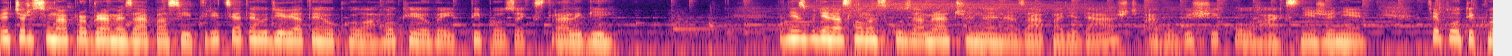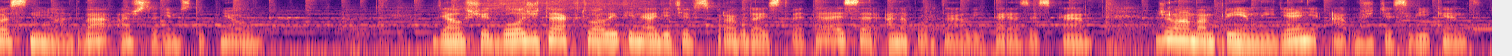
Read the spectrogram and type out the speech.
Večer sú na programe zápasy 39. kola hokejovej Typos Extraligy. Dnes bude na Slovensku zamračené, na západe dážď a vo vyšších polohách sneženie. Teploty klesnú na 2 až 7 stupňov. Ďalšie dôležité aktuality nájdete v spravodajstve TSR a na portáli teraz.sk. Želám vám príjemný deň a užite si víkend.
